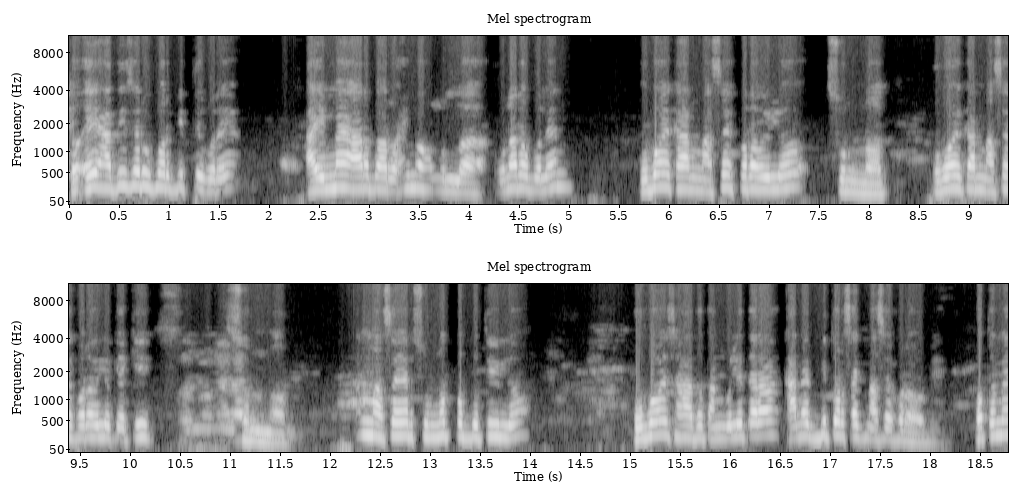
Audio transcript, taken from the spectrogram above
তো এই হাদিসের উপর ভিত্তি করে আইমা আর বা রহিমাহুমুল্লাহ ওনারা বলেন উভয় কান মাসে করা হইল সুন্নত। উভয় কান মাসে করা হইল কে কি? সুন্নত। কান মাসের সুন্নত পদ্ধতি হইল উভয় শাহাদত আঙ্গুলি দ্বারা কানের ভিতর সাইড মাসে করা হবে। প্রথমে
